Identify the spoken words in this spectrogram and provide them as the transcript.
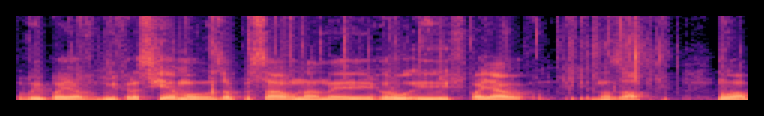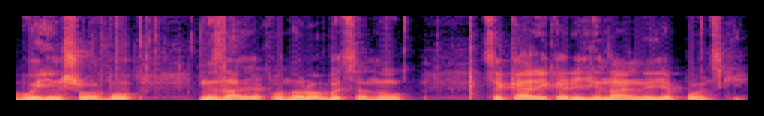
випаяв мікросхему, записав на неї гру і впаяв назад. Ну, або іншу, або не знаю, як воно робиться. Ну, це карік оригінальний японський.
